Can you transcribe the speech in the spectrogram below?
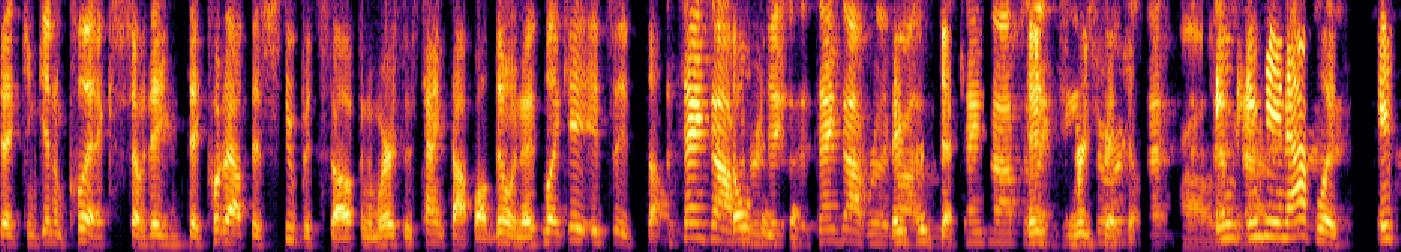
that can get them clicks. So they they put out this stupid stuff and wears this tank top while doing it. Like it, it's it's dumb. the tank top is ridiculous. The tank top really It's bothers me. The tank tops are It's like jean shorts. That, Oh, that's that's In Indianapolis, ridiculous. it's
